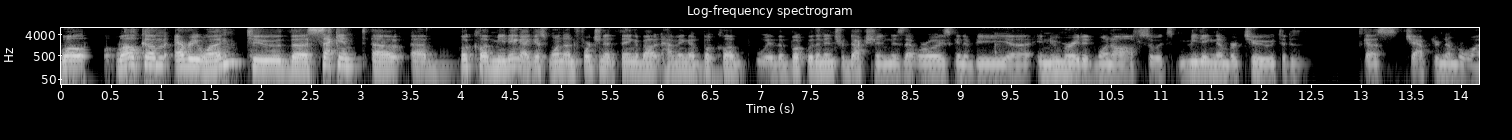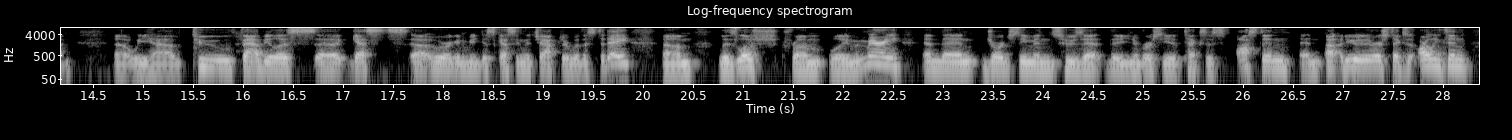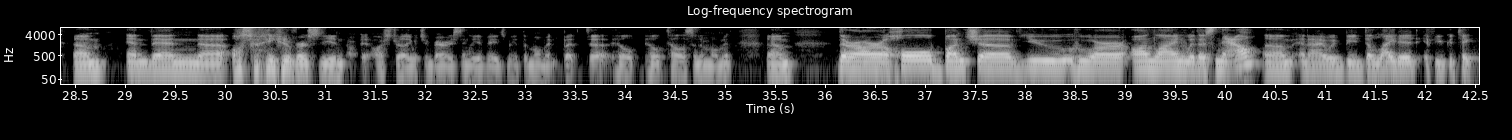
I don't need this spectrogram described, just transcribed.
Well, welcome everyone to the second uh, uh, book club meeting. I guess one unfortunate thing about having a book club with a book with an introduction is that we're always going to be uh, enumerated one off. So it's meeting number two to discuss chapter number one. Uh, we have two fabulous uh, guests uh, who are going to be discussing the chapter with us today. Um, Liz Losh from William & Mary, and then George Siemens, who's at the University of Texas, Austin, and uh, University of Texas, Arlington, um, and then uh, also at a university in Australia, which embarrassingly evades me at the moment, but uh, he'll, he'll tell us in a moment. Um, there are a whole bunch of you who are online with us now, um, and I would be delighted if you could take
